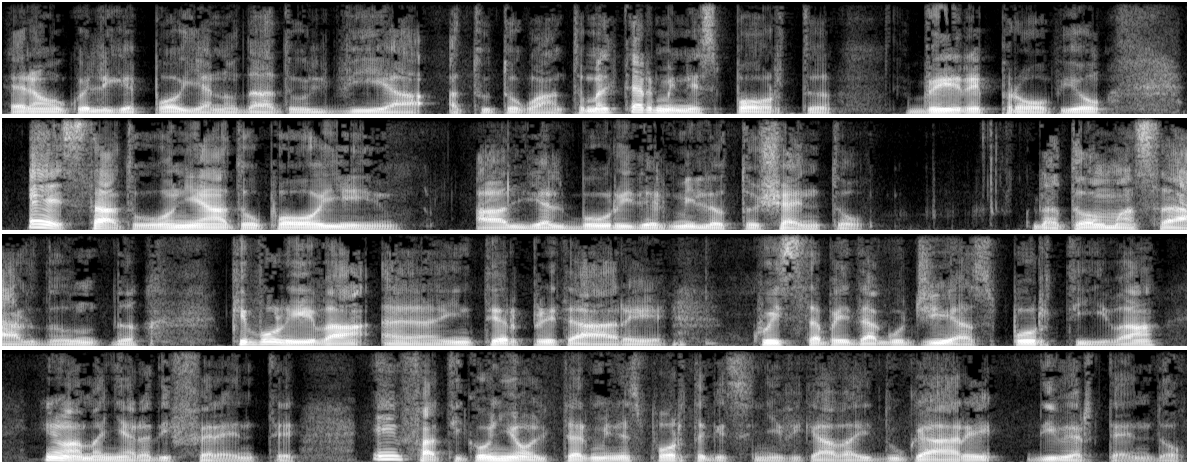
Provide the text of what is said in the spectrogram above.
erano quelli che poi hanno dato il via a tutto quanto, ma il termine sport vero e proprio è stato coniato poi agli albori del 1800 da Thomas Arnold che voleva eh, interpretare questa pedagogia sportiva in una maniera differente e infatti coniò il termine sport che significava educare divertendo.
